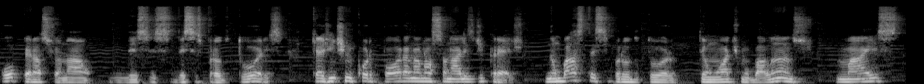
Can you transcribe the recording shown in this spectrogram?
operacional desses, desses produtores que a gente incorpora na nossa análise de crédito. Não basta esse produtor ter um ótimo balanço, mas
